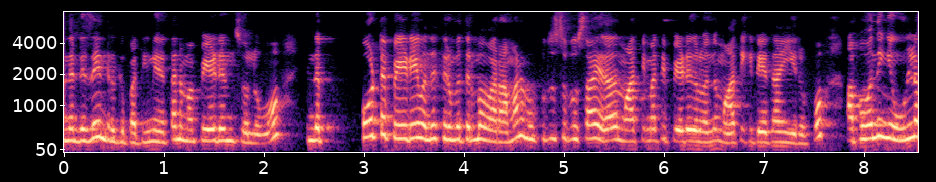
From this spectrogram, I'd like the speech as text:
அந்த டிசைன் இருக்குது பார்த்தீங்கன்னா இதைத்தான் நம்ம பேடுன்னு சொல்லுவோம். இந்த போட்ட பேடே வந்து திரும்ப திரும்ப வராமல் நம்ம புதுசு புதுசாக ஏதாவது மாற்றி மாற்றி பேடுகள் வந்து மாற்றிக்கிட்டே தான் இருப்போம். அப்போ வந்து இங்கே உள்ள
